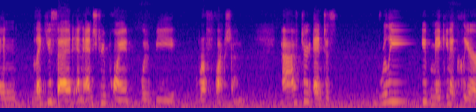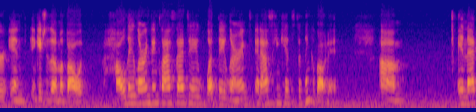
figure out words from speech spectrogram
and like you said, an entry point would be reflection. After and just really making it clear and engaging them about how they learned in class that day, what they learned, and asking kids to think about it. Um, and that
